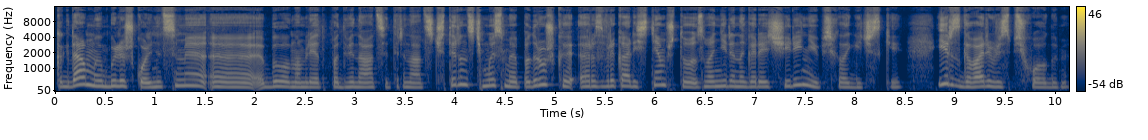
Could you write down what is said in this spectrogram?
Когда мы были школьницами, э, было нам лет по 12, 13, 14, мы с моей подружкой э, развлекались тем, что звонили на горячие линии психологические и разговаривали с психологами.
